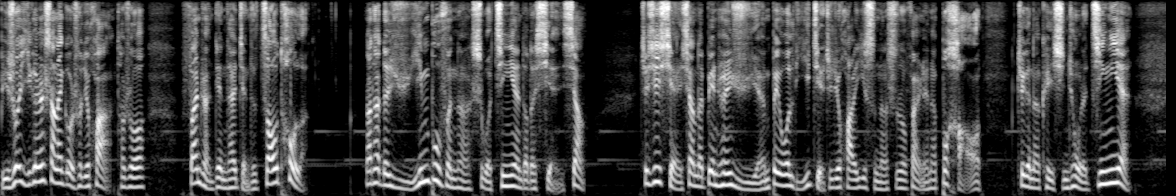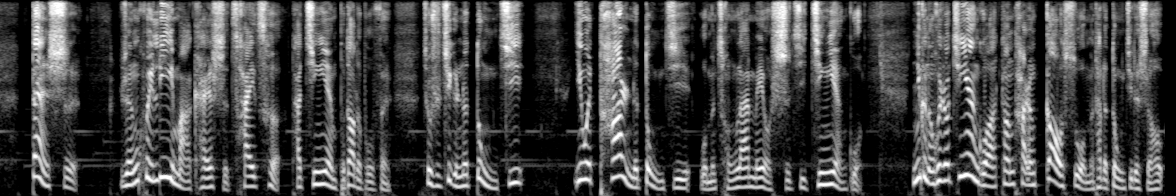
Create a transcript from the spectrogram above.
比如说，一个人上来跟我说句话，他说：“翻转电台简直糟透了。”那他的语音部分呢，是我经验到的显象。这些显象呢，变成语言被我理解。这句话的意思呢，是说翻转电台不好。这个呢，可以形成我的经验。但是，人会立马开始猜测他经验不到的部分，就是这个人的动机。因为他人的动机，我们从来没有实际经验过。你可能会说经验过啊，当他人告诉我们他的动机的时候，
